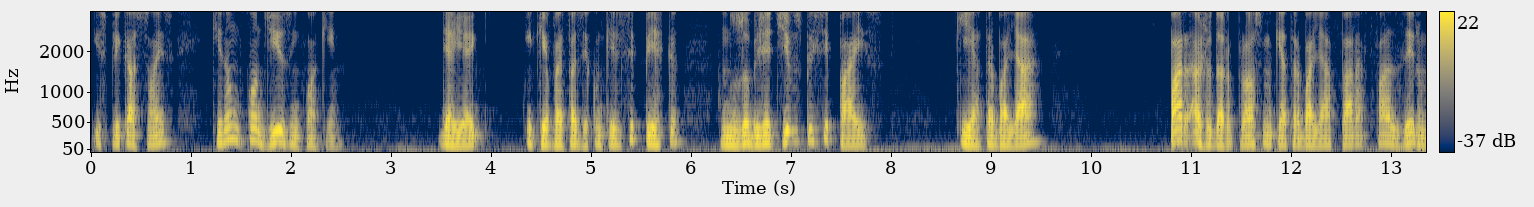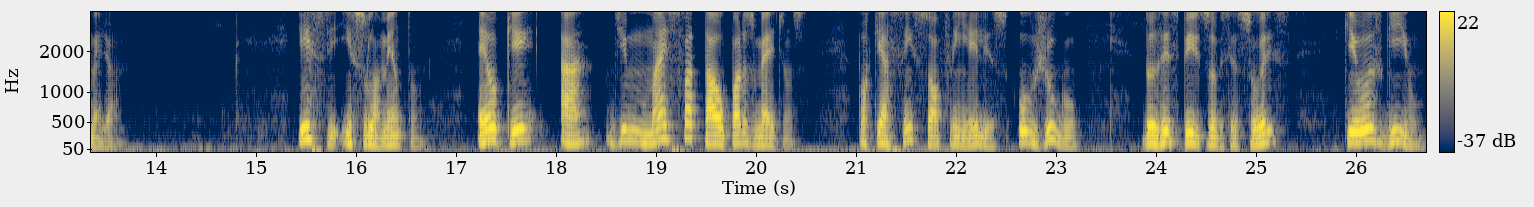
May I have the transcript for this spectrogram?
explicações que não condizem com aqui. E aí é, e que vai fazer com que ele se perca nos objetivos principais, que é trabalhar para ajudar o próximo, que é trabalhar para fazer o melhor. Esse insulamento é o que há de mais fatal para os médiums, porque assim sofrem eles o jugo dos espíritos obsessores que os guiam,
